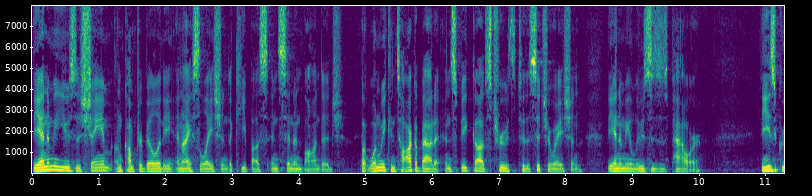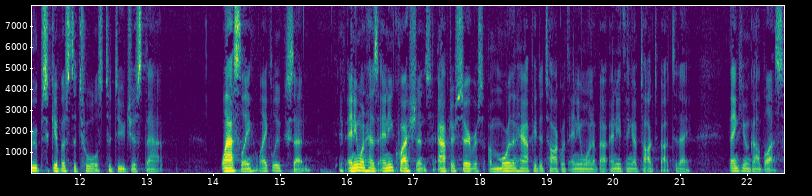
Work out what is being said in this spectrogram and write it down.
The enemy uses shame, uncomfortability, and isolation to keep us in sin and bondage. But when we can talk about it and speak God's truth to the situation, the enemy loses his power. These groups give us the tools to do just that. Lastly, like Luke said, If anyone has any questions after service, I'm more than happy to talk with anyone about anything I've talked about today. Thank you and God bless.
